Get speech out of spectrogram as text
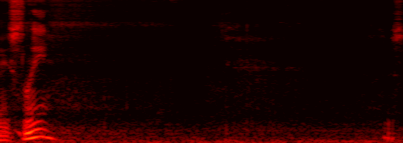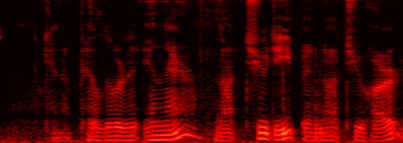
nicely. Just kind of pillowed it in there, not too deep and not too hard.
